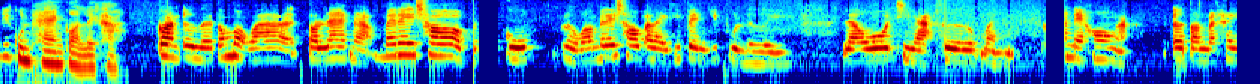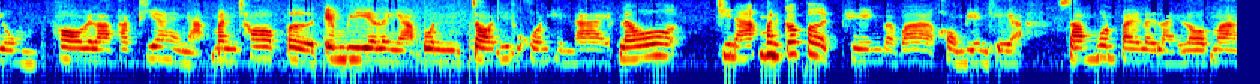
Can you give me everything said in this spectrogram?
ที่คุณแพงก่อนเลยค่ะ ก่อนอื่นเลยต้องบอกว่าตอนแรกเนี่ยไม่ได้ชอบกรุ๊ปหรือว่าไม่ได้ชอบอะไรที่เป็นญี่ปุ่นเลย แล้วทีเนี้ยคือเหมือนเพื่อนในห้องอะ่ะเออตอนมัธยม พอเวลาพักเที่ยงอย่างเงี้ย มันชอบเปิด MV อะไรเงี้ย บนจอที่ทุกคนเห็นได้ แล้วทีนี้มันก็เปิดเพลงแบบว่าของ BNK อะซ้ำวนไปหลาย ๆ รอบมาก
